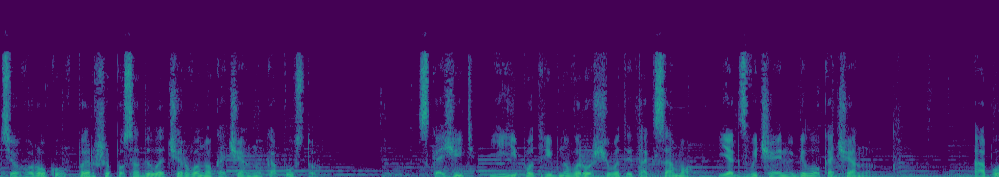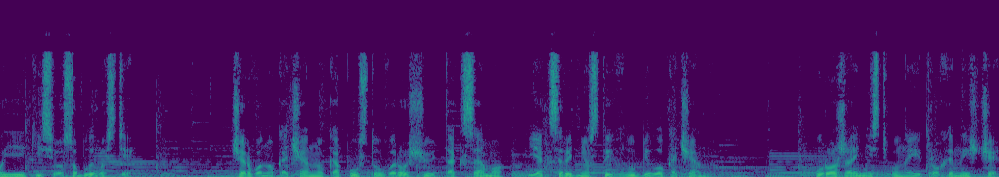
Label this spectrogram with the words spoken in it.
Цього року вперше посадила червонокачанну капусту. Скажіть, її потрібно вирощувати так само, як звичайну білокачанну. Або є якісь особливості. Червонокачанну капусту вирощують так само, як середньостиглу білокачанну. Урожайність у неї трохи нижче,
